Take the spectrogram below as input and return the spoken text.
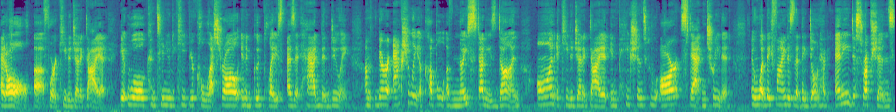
at all uh, for a ketogenic diet. It will continue to keep your cholesterol in a good place as it had been doing. Um, there are actually a couple of nice studies done on a ketogenic diet in patients who are statin treated. And what they find is that they don't have any disruptions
